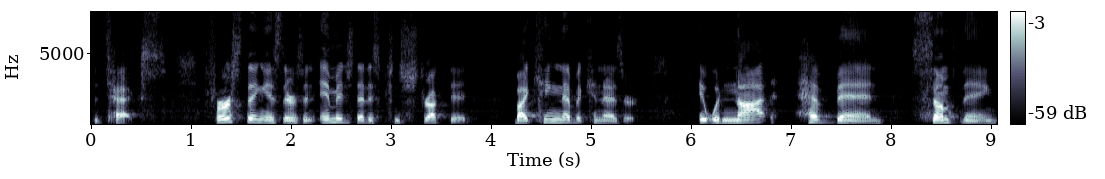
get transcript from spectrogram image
the text. First thing is there's an image that is constructed by King Nebuchadnezzar. It would not have been something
